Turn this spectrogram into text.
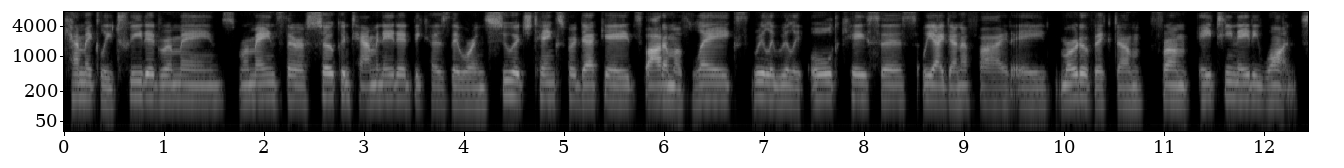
chemically treated remains, remains that are so contaminated because they were in sewage tanks for decades, bottom of lakes, really, really old cases. We identified a murder victim from 1881.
